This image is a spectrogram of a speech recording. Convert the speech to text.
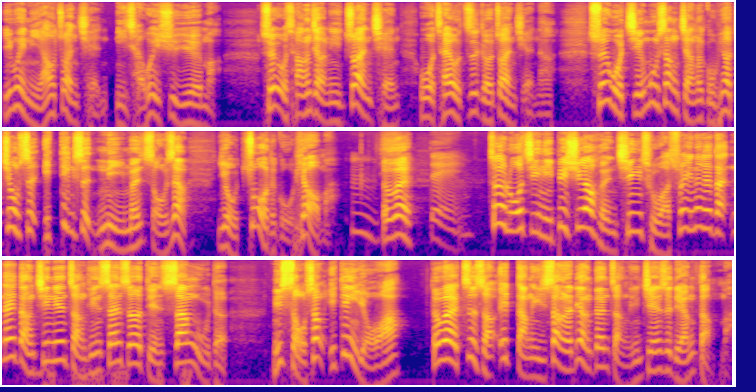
因为你要赚钱，你才会续约嘛。所以我常常讲，你赚钱，我才有资格赚钱呢。所以我节目上讲的股票，就是一定是你们手上有做的股票嘛，嗯，对不对？对，这个逻辑你必须要很清楚啊。所以那个档那档今天涨停三十二点三五的，你手上一定有啊，对不对？至少一档以上的亮灯涨停，今天是两档嘛。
